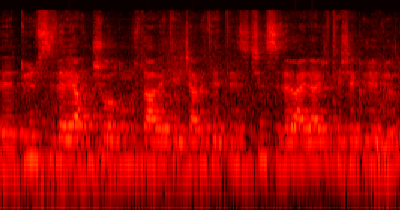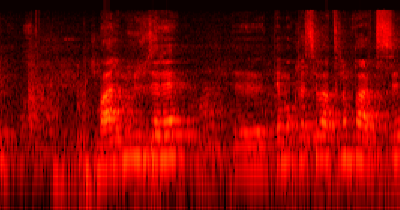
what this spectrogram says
e, Dün sizlere yapmış olduğumuz davete icabet ettiğiniz için sizlere ayrı ayrı teşekkür ediyorum. Malumunuz üzere e, Demokrasi ve Atılım Partisi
